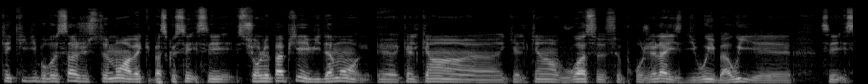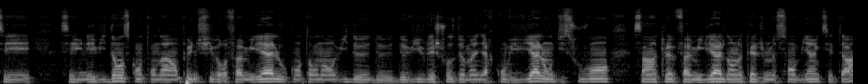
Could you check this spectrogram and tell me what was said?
t'équilibres ça justement avec parce que c'est sur le papier évidemment euh, quelqu'un euh, quelqu'un voit ce, ce projet-là il se dit oui bah oui c'est une évidence quand on a un peu une fibre familiale ou quand on a envie de, de, de vivre les choses de manière conviviale. On dit souvent c'est un club familial dans lequel je me sens bien etc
